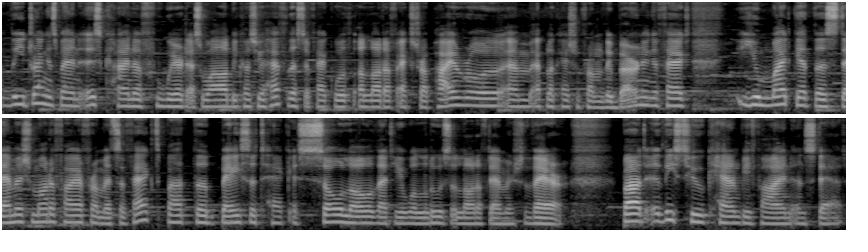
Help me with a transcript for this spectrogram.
the Dragon's Bane is kind of weird as well, because you have this effect with a lot of extra pyro um, application from the burning effect. You might get this damage modifier from its effect, but the base attack is so low that you will lose a lot of damage there. But these two can be fine instead.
